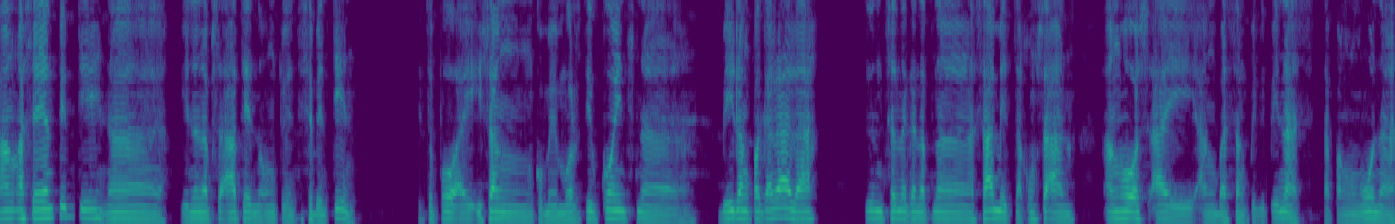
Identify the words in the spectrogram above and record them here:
ang ASEAN 50 na ginanap sa atin noong 2017. Ito po ay isang commemorative coins na bilang pag-alala dun sa naganap na summit na kung saan ang host ay ang bansang Pilipinas sa pangunguna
